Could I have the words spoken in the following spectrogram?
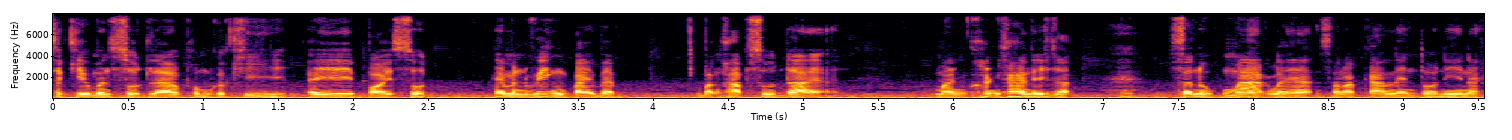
สกิลมันสุดแล้วผมก็ขี่เอปล่อยสุด ให้มันวิ่งไปแบบบังคับสุดได้ มันค่อนข้างที่จะสนุกมากเลยฮะสำหรับการเล่นตัวนี้นะ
